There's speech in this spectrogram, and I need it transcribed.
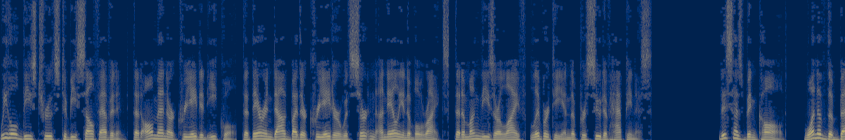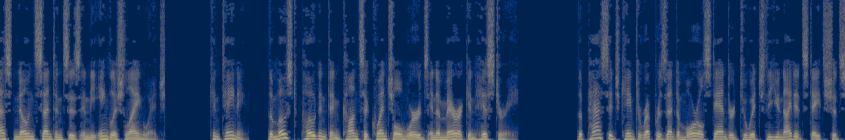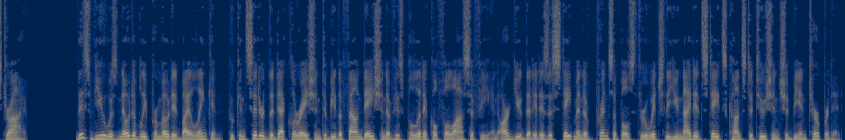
we hold these truths to be self-evident, that all men are created equal, that they are endowed by their Creator with certain unalienable rights, that among these are life, liberty and the pursuit of happiness." This has been called, "...one of the best-known sentences in the English language," containing, the most potent and consequential words in American history. The passage came to represent a moral standard to which the United States should strive. This view was notably promoted by Lincoln, who considered the Declaration to be the foundation of his political philosophy and argued that it is a statement of principles through which the United States Constitution should be interpreted.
